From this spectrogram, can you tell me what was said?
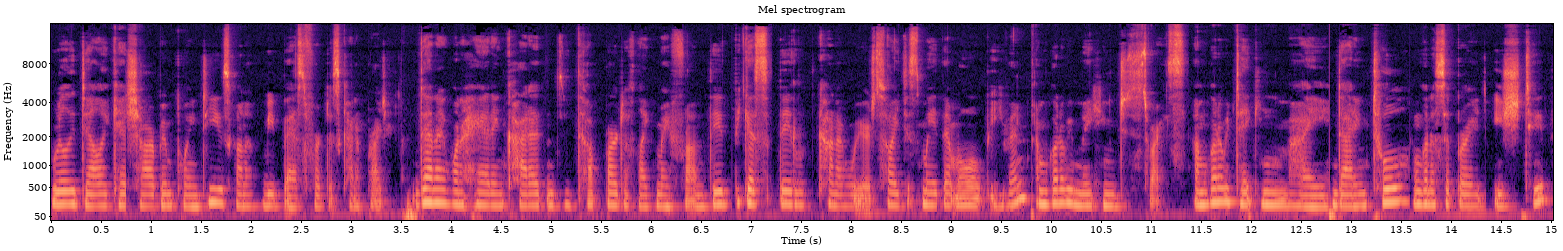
really delicate, sharp and pointy is gonna be best for this kind of project. Then I went ahead and cut it the top part of like my front teeth because they look kind of weird. So I just made them all even. I'm gonna be making just twice. I'm gonna be taking my dotting tool. I'm gonna separate each teeth.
